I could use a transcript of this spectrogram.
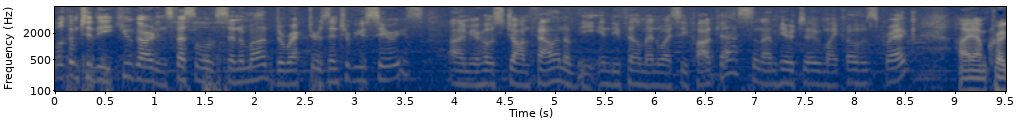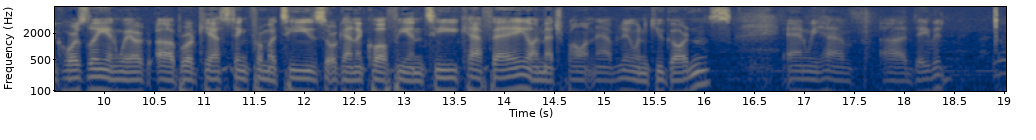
Welcome to the Kew Gardens Festival of Cinema Directors Interview Series. I'm your host, John Fallon of the Indie Film NYC podcast, and I'm here today with my co host, Craig. Hi, I'm Craig Horsley, and we're uh, broadcasting from Ateaz Organic Coffee and Tea Cafe on Metropolitan Avenue in Kew Gardens. And we have uh, David.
